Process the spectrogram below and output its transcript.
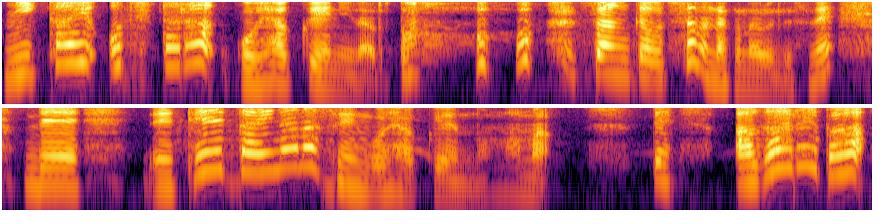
2回落ちたら500円になると。3回落ちたらなくなるんですね。で、え停滞なら1500円のまま。で、上がれば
